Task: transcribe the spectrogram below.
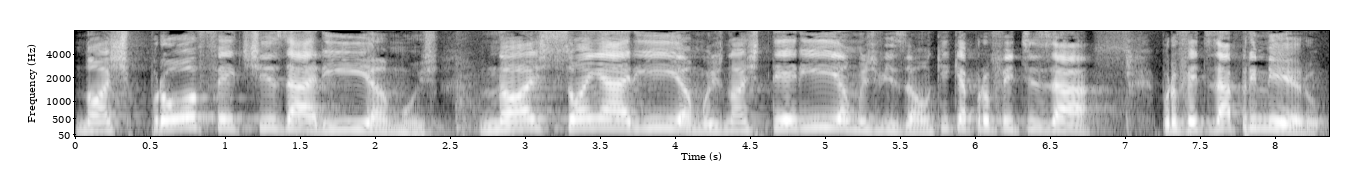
nós profetizaríamos, nós sonharíamos, nós teríamos visão. O que é profetizar? Profetizar primeiro,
